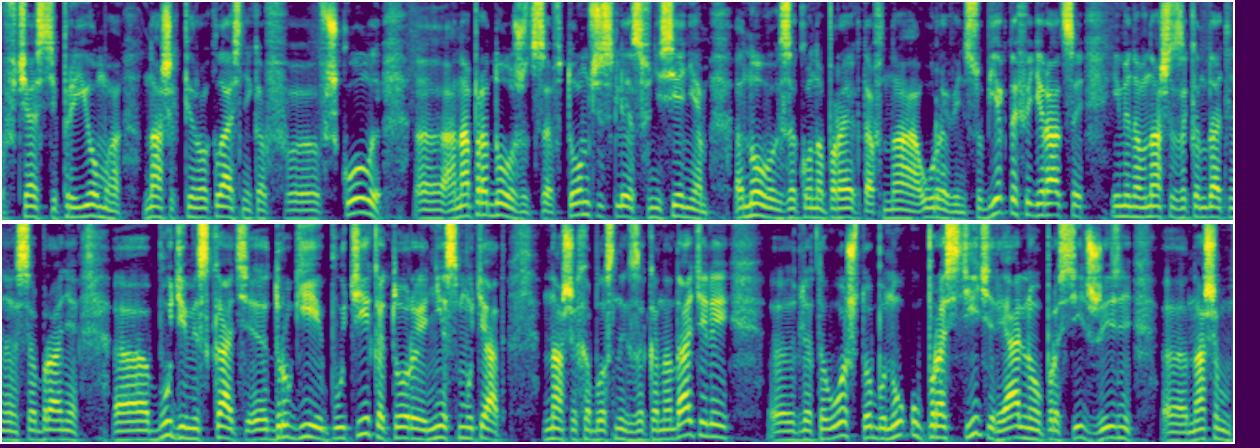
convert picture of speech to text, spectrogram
в части приема наших первоклассников э, в школы, э, она продолжится, в том числе с внесением новых законопроектов на уровень субъекта федерации, именно в наше законодательное собрание. Будем искать другие пути, которые не смутят наших областных законодателей для того, чтобы ну, упростить, реально упростить жизнь нашим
